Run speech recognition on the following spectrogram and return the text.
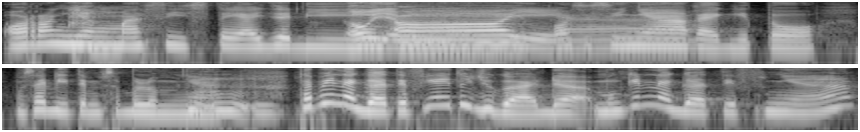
orang yang masih stay aja di, Oh, iya, di. Oh, iya. posisinya kayak gitu. Maksudnya di tim sebelumnya. Mm-mm. Tapi negatifnya itu juga ada. Mungkin negatifnya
